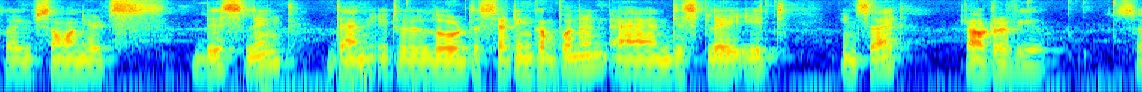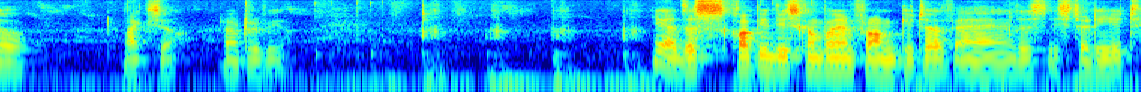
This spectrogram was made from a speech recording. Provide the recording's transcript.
So if someone hits this link then it will load the setting component and display it inside router view. So like so router view. Yeah just copy this component from github and just study it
